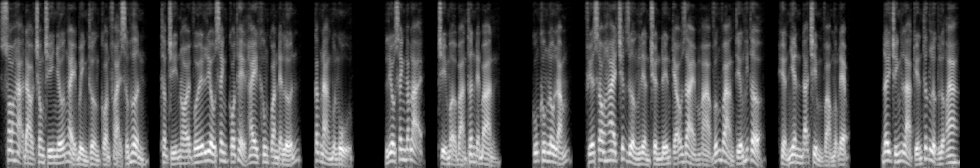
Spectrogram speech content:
so hạ đào trong trí nhớ ngày bình thường còn phải sớm hơn, thậm chí nói với liêu xanh có thể hay không quan đèn lớn, các nàng buồn ngủ. Liêu xanh đáp lại, chỉ mở bản thân đèn bàn. Cũng không lâu lắm, phía sau hai chiếc giường liền truyền đến kéo dài mà vững vàng tiếng hít thở, hiển nhiên đã chìm vào mộng đẹp. Đây chính là kiến thức lực lượng a.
